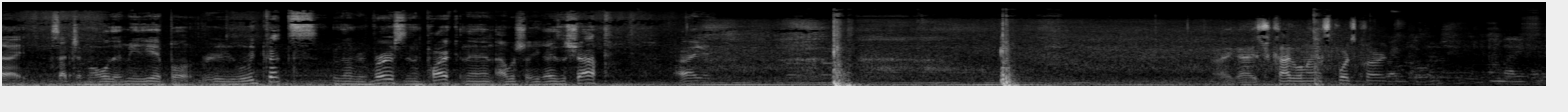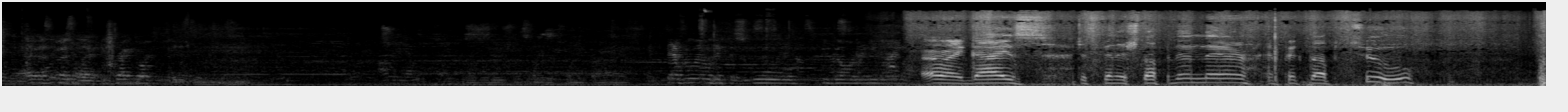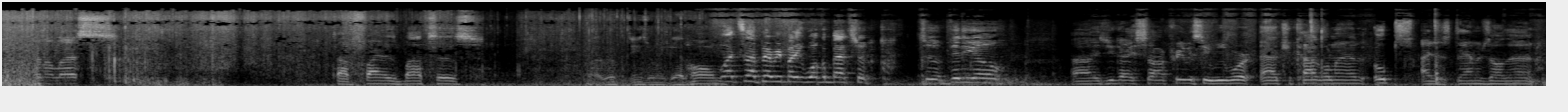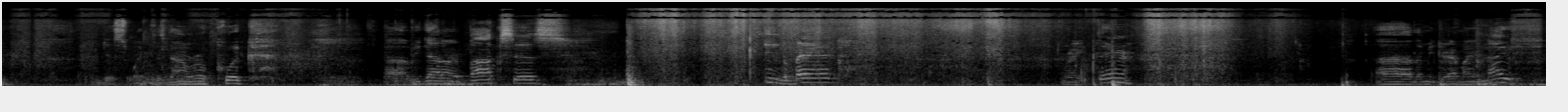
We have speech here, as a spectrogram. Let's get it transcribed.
Alright, sad ćemo ovdje mi lijepo likrat. We're gonna reverse and then park and then I will show you guys the shop. Alright. Alright guys, Chicagoland sports card. Definitely don't think the school be going anywhere. All right, guys, just finished up and in there and picked up two nonetheless Topps Finest boxes. I'll rip these when we get home. What's up, everybody? Welcome back to to the video. Uh, as you guys saw previously, we were at Chicagoland. Oops, I just damaged all that. Just wipe this down real quick. Uh, we got our boxes in the bag right there. Uh, let me grab my knife.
